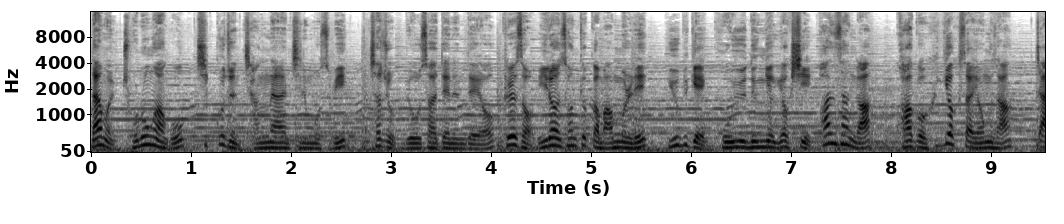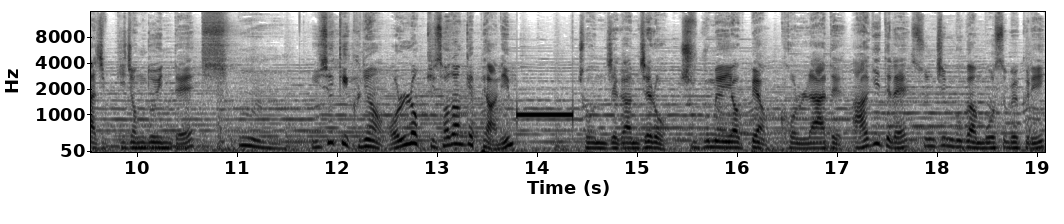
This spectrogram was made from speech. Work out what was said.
남을 조롱하고 짓궂은 장난치는 모습이 자주 묘사되는데요. 그래서 이런 성격과 맞물린 유빅의 고유 능력 역시 환상과 과거 흑역사 영상 짜집기 정도인데. 음... 이 새끼 그냥 unlucky 서당개패 아님? 존재감 제로, 죽음의 역병, 콜라드, 아기들의 순진무구한 모습을 그린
